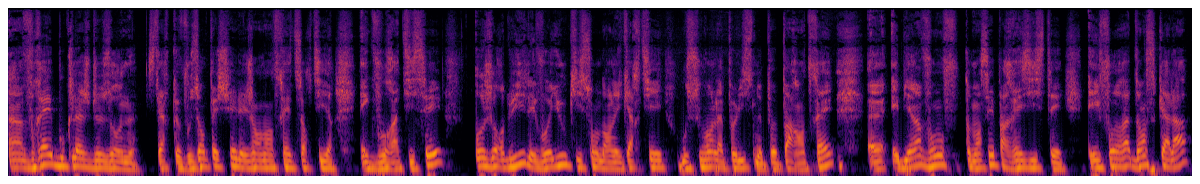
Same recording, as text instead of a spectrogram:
un vrai bouclage de zone, c'est-à-dire que vous empêchez les gens d'entrer et de sortir et que vous ratissez, aujourd'hui, les voyous qui sont dans les quartiers où souvent la police ne peut pas rentrer, euh, eh bien, vont commencer par résister. Et il faudra, dans ce cas-là,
